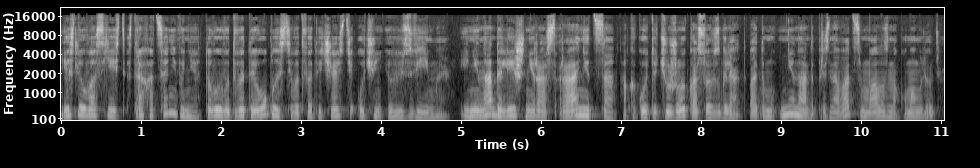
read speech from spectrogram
Если у вас есть страх оценивания, то вы вот в этой области, вот в этой части очень уязвимы. И не надо лишний раз раниться о какой-то чужой косой взгляд. Поэтому не надо признаваться мало знакомым людям.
